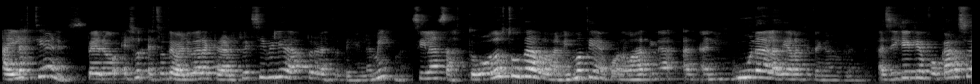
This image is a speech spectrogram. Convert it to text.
ahí las tienes. Pero eso, esto te va a ayudar a crear flexibilidad, pero la estrategia es la misma. Si lanzas todos tus dardos al mismo tiempo, no vas a tirar a, ninguna de las dianas que tengas enfrente. Así que hay que enfocarse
